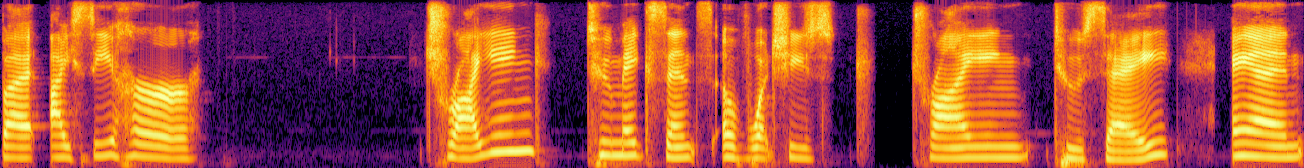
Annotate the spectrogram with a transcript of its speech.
but I see her trying to make sense of what she's trying to say. And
